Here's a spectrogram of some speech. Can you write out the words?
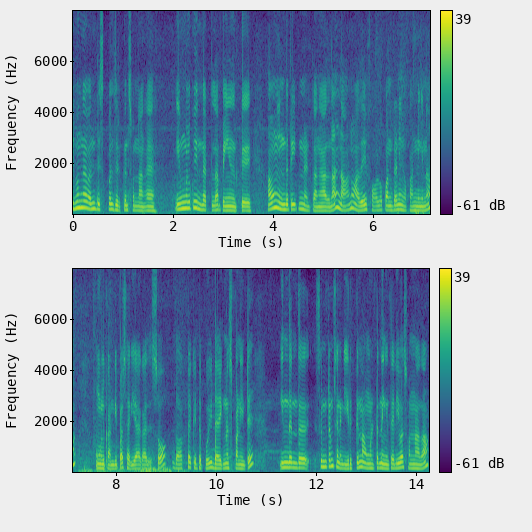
இவங்க வந்து டிஸ்பல்ஸ் இருக்குன்னு சொன்னாங்க. இவங்களுக்கும் இந்த இடத்துல பெயின் இருக்குது அவங்க இந்த ட்ரீட்மெண்ட் எடுத்தாங்க. அதனால் நானும் அதே ஃபாலோ பண்ணுறேன் நீங்கள் பண்ணிங்கன்னா உங்களுக்கு கண்டிப்பாக சரியாகாது. ஸோ டாக்டர் கிட்ட போய் டயக்னோஸ் பண்ணிவிட்டு இந்தந்த சிம்டம்ஸ் எனக்கு இருக்குதுன்னு அவங்கள்ட்ட நீங்கள் தெளிவாக சொன்னால் தான்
